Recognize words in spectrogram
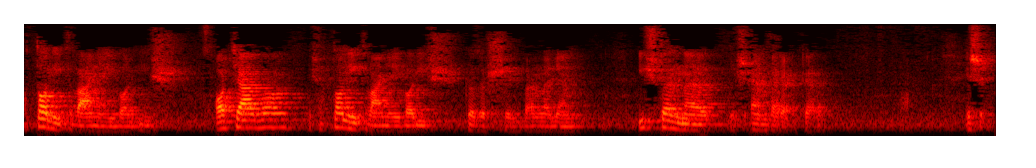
a tanítványaival is, atyával és a tanítványaival is közösségben legyen. Istennel és emberekkel. És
